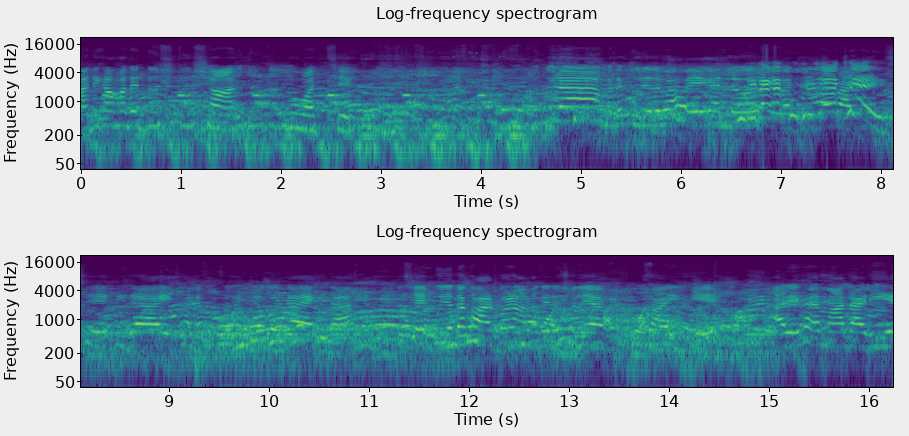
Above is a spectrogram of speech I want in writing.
আর আমাদের দুষ্টু শান ঘুমাচ্ছে। এখানে পুজো করতে একটা। সেই পুজোটা করার পর আমাদের চলে যাবে বাড়িতে। আর এখানে মা দাঁড়িয়ে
